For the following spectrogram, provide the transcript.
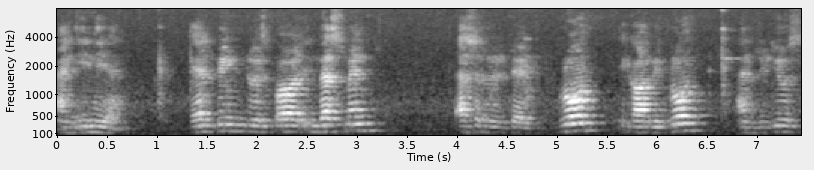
and India, helping to spur investment, accelerate growth, economic growth, and reduce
